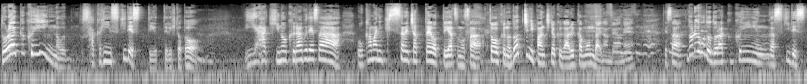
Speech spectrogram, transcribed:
ドラッグクイーンの作品好きですって言ってる人と、いや昨日クラブでさおかまにキスされちゃったよってやつのさトークのどっちにパンチ力があるか問題なんだよね。ですね。でそうですね。さどれほどドラッグクイーンが好きです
